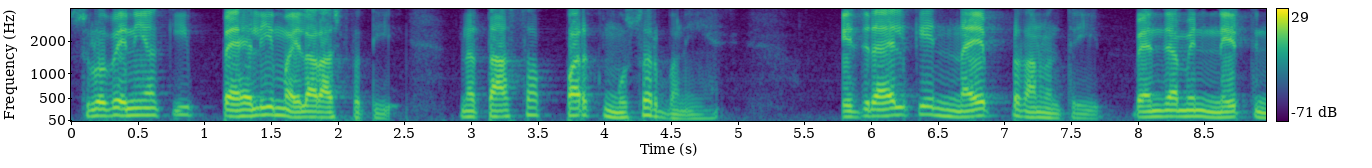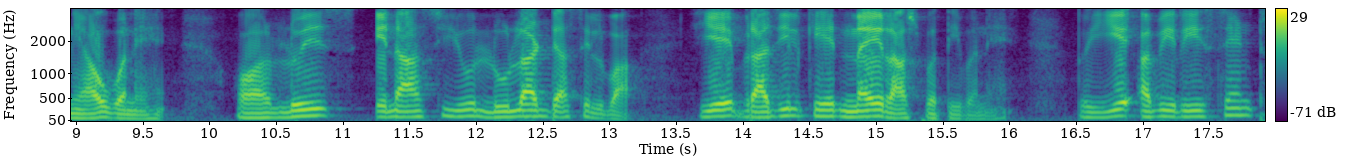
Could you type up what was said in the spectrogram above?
स्लोवेनिया की पहली महिला राष्ट्रपति नताशा पर्क मुसर बनी है। इसराइल के नए प्रधानमंत्री बेंजामिन नेतन्याहू बने हैं। और लुइस इनासियो लूला डा सिल्वा, ये ब्राज़ील के नए राष्ट्रपति बने हैं। तो ये अभी रिसेंट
